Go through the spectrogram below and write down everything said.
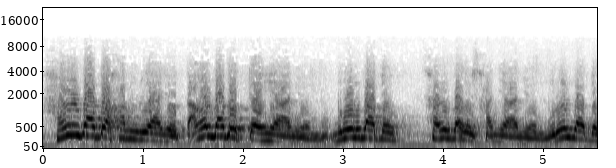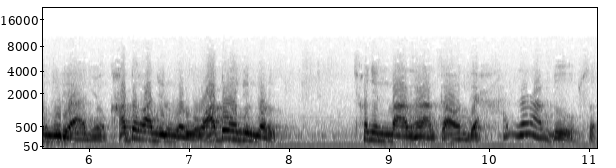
하늘 봐도 하늘이 아니오, 땅을 봐도 땡이 아니오, 물을 봐도 산을 봐도 산이 아니오, 물을 봐도 물이 아니오, 가도 간줄 모르고 와도 온 줄 모르고 천인만 사람 가운데 한 사람도 없어.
